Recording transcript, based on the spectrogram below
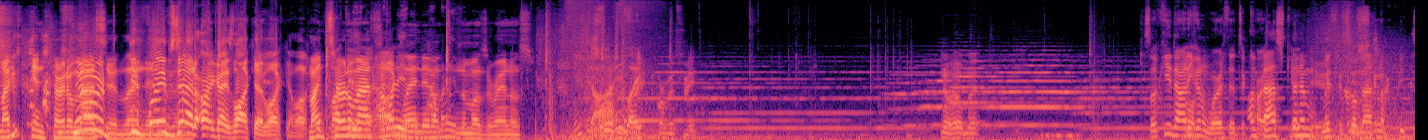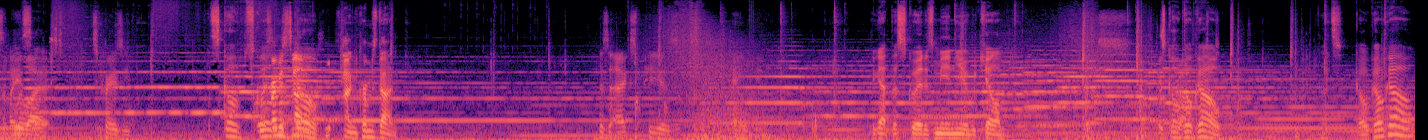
my fucking turtle master Dude, landed. Flame's dead. Alright, guys, lock in, lock it, lock in. My turtle Fucking- master how many- landed how on many- the most random. sp- You died. Like, 4v3. No helmet. It's okay, not even worth it to I'm card faster this than kid, dude, with 'cause the he's master gonna because of blue place it. It's crazy. Let's go, Squid, Crim's let's done. go. Crim's done. Crim's done. His XP is tanking. We got the Squid, it's me and you, we kill him. Let's go, go, go. Let's go, go, go.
